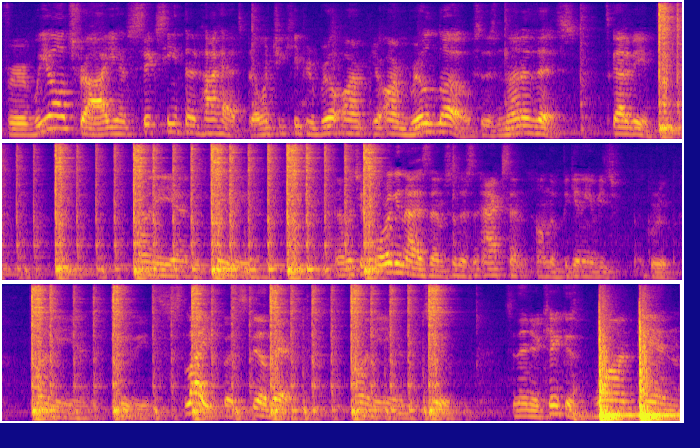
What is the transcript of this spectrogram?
for We All Try, you have 16th note hi-hats, but I want you to keep your real arm your arm real low, so there's none of this. It's gotta be one E and. And I want you to organize them so there's an accent on the beginning of each group. One E and two E. Slight, but still there. One E and two. So then your kick is one and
